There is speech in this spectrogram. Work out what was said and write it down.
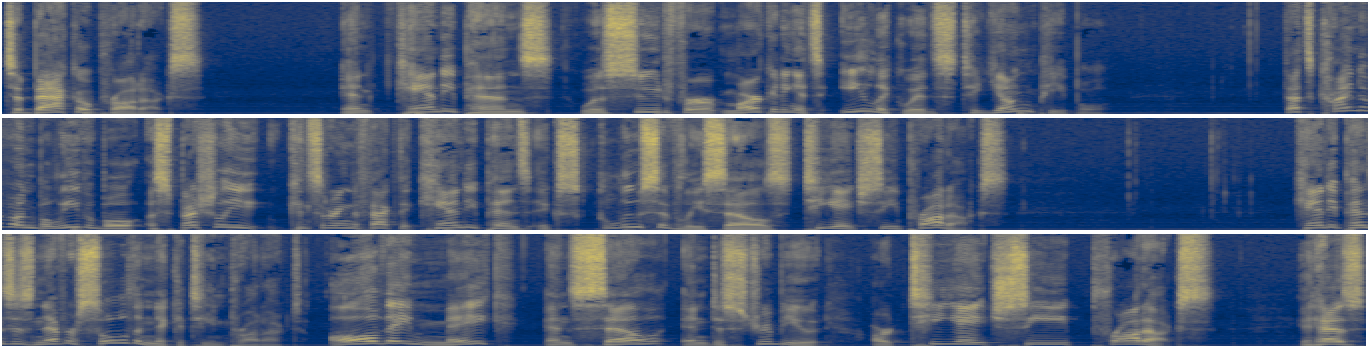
tobacco products. And Candy Pens was sued for marketing its e liquids to young people. That's kind of unbelievable, especially considering the fact that Candy Pens exclusively sells THC products. Candy Pens has never sold a nicotine product. All they make and sell and distribute are THC products. It has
